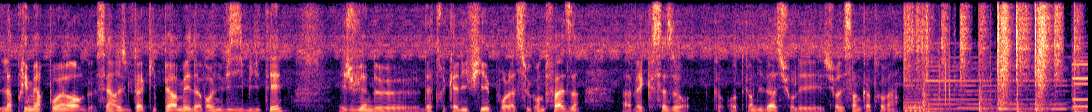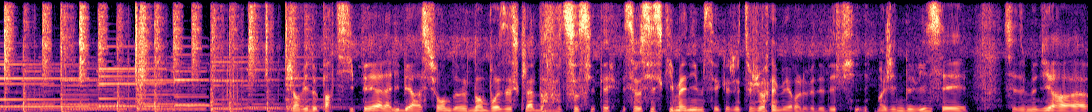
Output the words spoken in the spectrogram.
La primaire.org, c'est un résultat qui permet d'avoir une visibilité. Et je viens d'être qualifié pour la seconde phase avec 16 autres candidats sur les, sur les 180. J'ai envie de participer à la libération de nombreux esclaves dans notre société. c'est aussi ce qui m'anime, c'est que j'ai toujours aimé relever des défis. Moi j'ai une devise, c'est de me dire... Euh,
